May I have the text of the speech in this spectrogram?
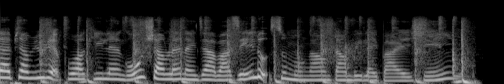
ယာဖြောင်ပြတဲ့ဘွားကီလန်ကိုရှောင်လန်းနိုင်ကြပါစေလို့ဆုမွန်ကောင်းတောင်းပေးလိုက်ပါရဲ့ရှင်။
